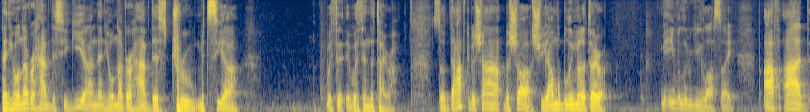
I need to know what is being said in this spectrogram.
then he will never have this yigia, and then he will never have this true mitzia within, within the Torah. So dafke b'sha b'sha shiyam b'lim ha'Torah me'ivr l'regil lasai. Af ad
